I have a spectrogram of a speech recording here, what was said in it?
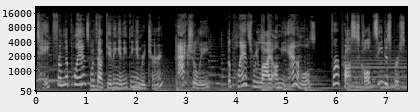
take from the plants without giving anything in return? Actually, the plants rely on the animals for a process called seed dispersal.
